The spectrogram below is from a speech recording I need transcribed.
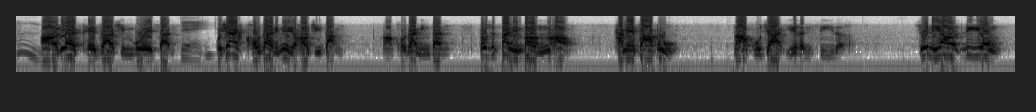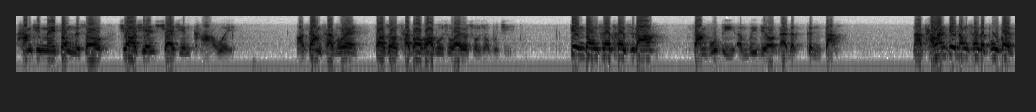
嗯。啊，你爱铁渣型不会弹。对。我现在口袋里面有好几档啊，口袋名单都是半年报很好，还没发布。然后股价也很低的，所以你要利用行情没动的时候，就要先率先卡位，啊，这样才不会到时候财报发布出来又措手不及。电动车特斯拉涨幅比 NVIDIA 来得更大。那台湾电动车的部分，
